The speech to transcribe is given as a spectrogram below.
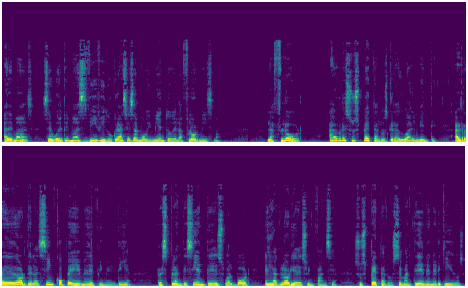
además, se vuelve más vívido gracias al movimiento de la flor misma. La flor abre sus pétalos gradualmente alrededor de las 5 pm del primer día. Resplandeciente es su albor en la gloria de su infancia. Sus pétalos se mantienen erguidos,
